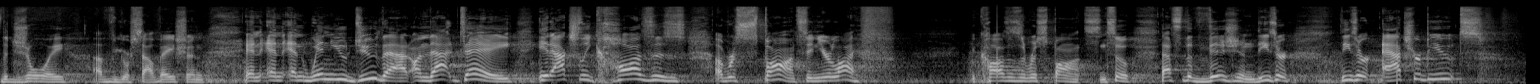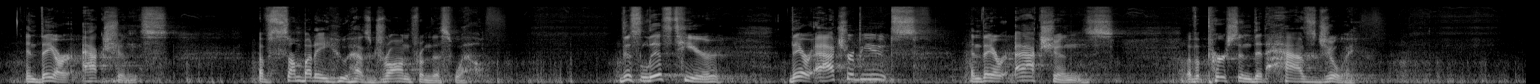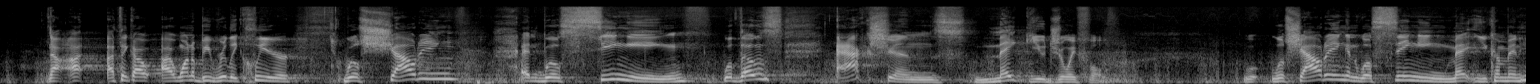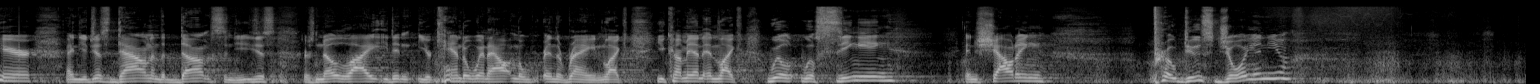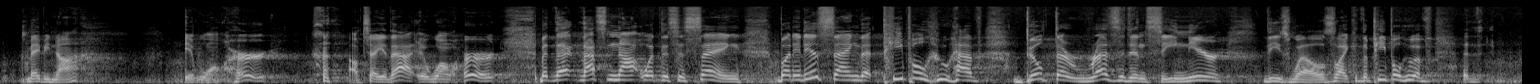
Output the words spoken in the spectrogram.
the joy of your salvation. And, and, and when you do that on that day, it actually causes a response in your life. It causes a response. And so that's the vision. These are, these are attributes and they are actions of somebody who has drawn from this well. This list here, they are attributes and they are actions of a person that has joy. Now, I, I think I, I want to be really clear. Will shouting and will singing, will those actions make you joyful? Will shouting and will singing make you come in here and you're just down in the dumps and you just there's no light you didn't your candle went out in the in the rain. Like you come in and like will will singing and shouting produce joy in you? Maybe not. It won't hurt I'll tell you that, it won't hurt. But that, that's not what this is saying. But it is saying that people who have built their residency near these wells, like the people who have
